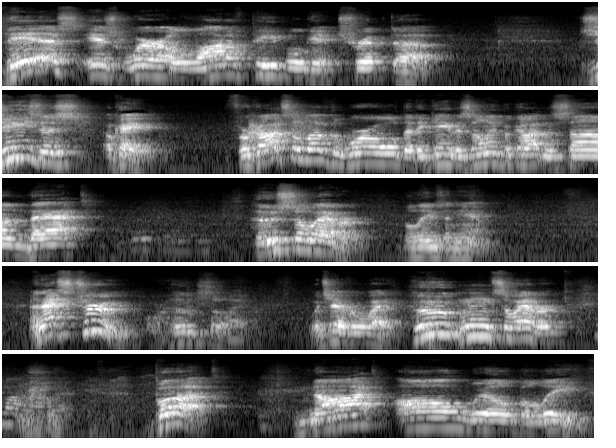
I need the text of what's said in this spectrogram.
This is where a lot of people get tripped up. Jesus, okay, for God so loved the world that he gave his only begotten Son that whosoever believes in him. And that's true, Or whomsoever. whichever way. Whosoever. But not all will believe.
